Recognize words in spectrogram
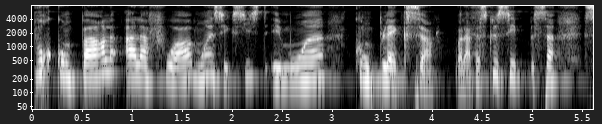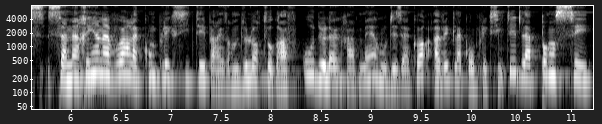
pour qu'on parle à la fois moins sexiste et moins complexe. Voilà, parce que ça n'a rien à voir la complexité, par exemple, de l'orthographe ou de la grammaire ou des accords avec la complexité de la pensée.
